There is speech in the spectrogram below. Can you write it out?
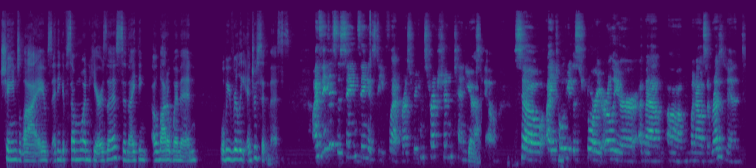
change lives. I think if someone hears this, and I think a lot of women will be really interested in this. I think it's the same thing as DIEP flat breast reconstruction 10 years ago so I told you the story earlier about um, when I was a resident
